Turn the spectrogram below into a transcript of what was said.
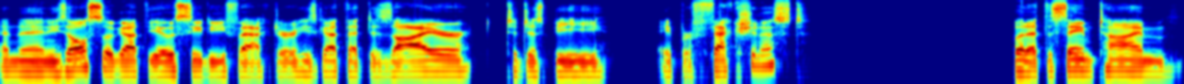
and then he's also got the OCD factor. He's got that desire to just be a perfectionist, but at the same time,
